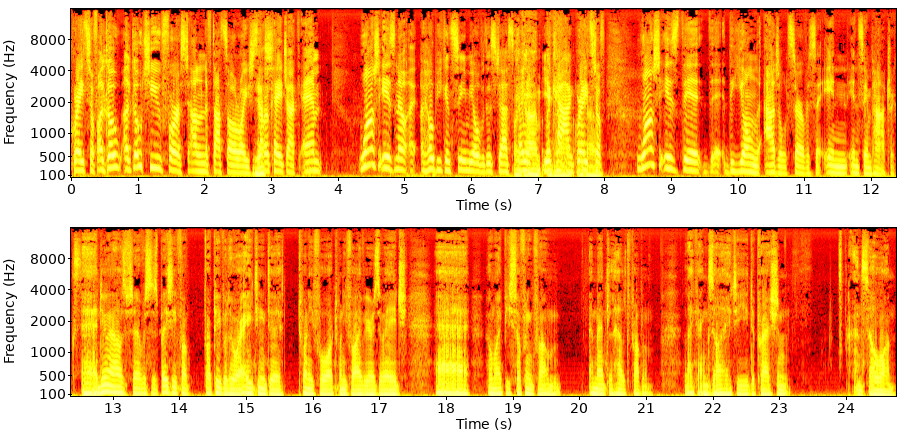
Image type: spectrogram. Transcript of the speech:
Great stuff. I'll go. I'll go to you first, Alan, if that's all right. Is yes. that okay, Jack? Um, what is now? I, I, hope you can see me over this desk. I can, can you? You can. can, Great can. stuff. What is the, the, the young adult service in, in St Patrick's? Uh, doing service is basically for, for people who are 18 to 24, 25 years of age, uh, who might be suffering from a mental health problem, like anxiety, depression, and so on.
